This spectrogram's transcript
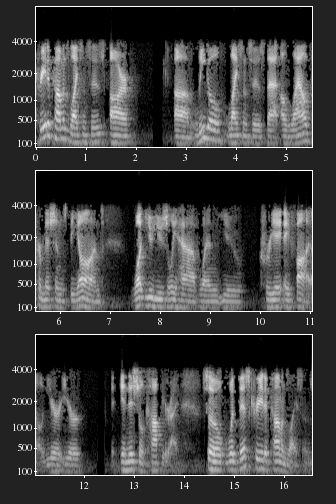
Creative Commons licenses are um, legal licenses that allow permissions beyond what you usually have when you create a file, your, your initial copyright. So with this Creative Commons license,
